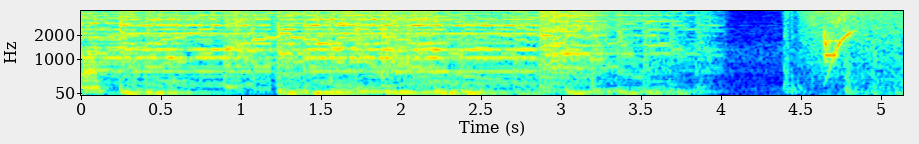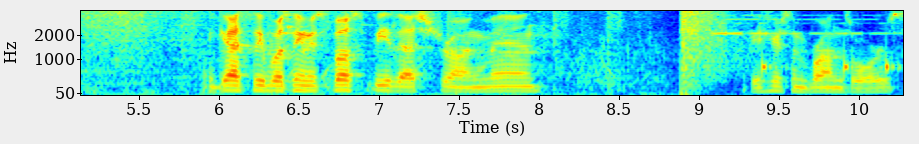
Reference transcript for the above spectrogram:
Pokemon. I guess he wasn't even supposed to be that strong, man. Okay, here's some Bronzors.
